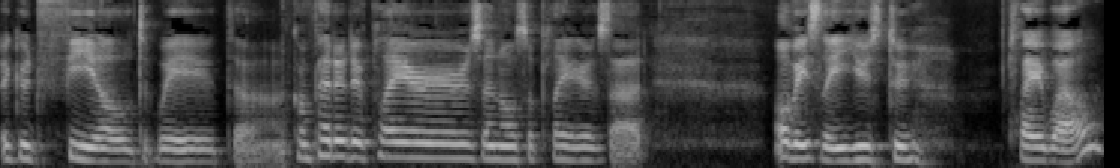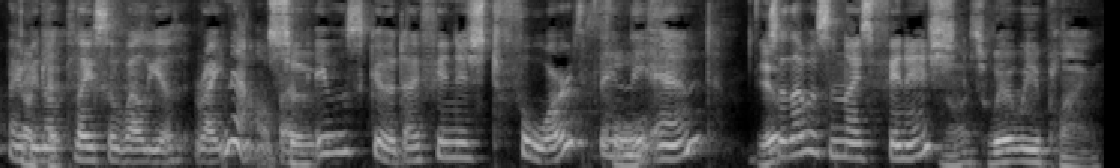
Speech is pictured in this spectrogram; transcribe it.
a good field with uh, competitive players and also players that obviously used to play well. Maybe Okay. not play so well yet right now, but So- it was good. I finished fourth, in the end. Yep. So that was a nice finish. Nice. Where were you playing?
